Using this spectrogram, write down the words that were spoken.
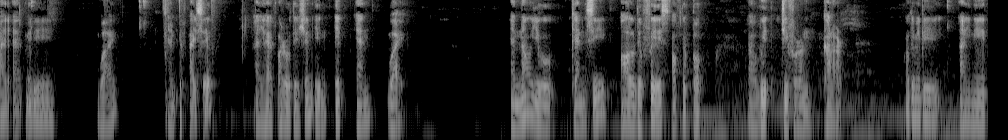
I add maybe Y. And if I save I have a rotation in X and Y. And now you can see all the face of the box uh, with different color. Okay maybe I need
